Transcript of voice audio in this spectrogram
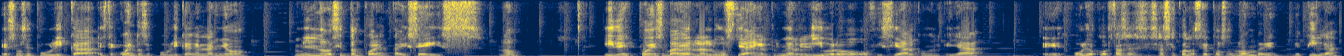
Eso se publica, este cuento se publica en el año 1946, ¿no? Y después va a ver la luz ya en el primer libro oficial con el que ya eh, Julio Cortázar se hace conocer con su nombre de pila,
